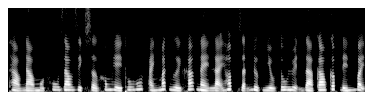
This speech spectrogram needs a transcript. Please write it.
Thảo nào một khu giao dịch sở không hề thu hút ánh mắt người khác này lại hấp dẫn được nhiều tu luyện giả cao cấp đến vậy.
